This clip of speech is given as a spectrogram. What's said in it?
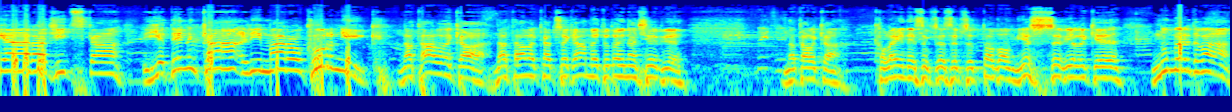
Natalia Radzicka, jedynka Limaro Kurnik. Natalka, Natalka, czekamy tutaj na ciebie. Natalka, kolejne sukcesy przed tobą, jeszcze wielkie. Numer dwa,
